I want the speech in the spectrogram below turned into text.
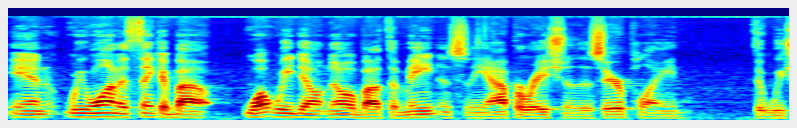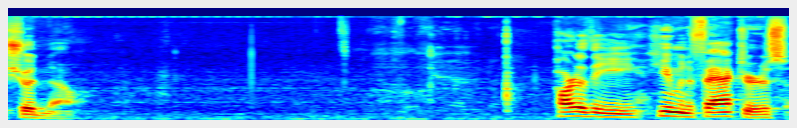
And we want to think about what we don't know about the maintenance and the operation of this airplane that we should know. Part of the human factors,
